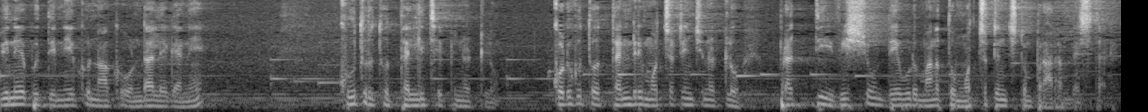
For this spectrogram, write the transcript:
వినే బుద్ధి నీకు నాకు ఉండాలి కానీ కూతురుతో తల్లి చెప్పినట్లు కొడుకుతో తండ్రి ముచ్చటించినట్లు ప్రతి విషయం దేవుడు మనతో ముచ్చటించడం ప్రారంభిస్తాడు.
